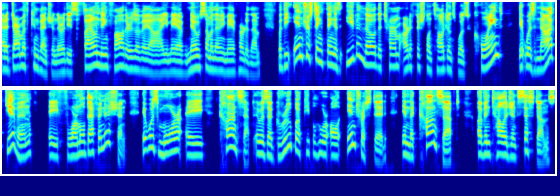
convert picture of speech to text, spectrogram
at a Dartmouth convention. There are these founding fathers of AI. You may have know some of them, you may have heard of them. But the interesting thing is even though the term artificial intelligence was coined, it was not given a formal definition. It was more a concept. It was a group of people who were all interested in the concept of intelligent systems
